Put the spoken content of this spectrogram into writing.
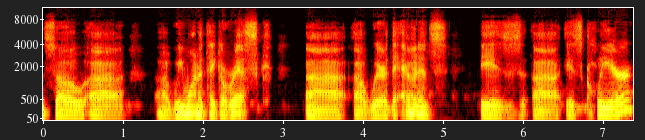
So uh, uh, we want to take a risk where the evidence is is clear,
